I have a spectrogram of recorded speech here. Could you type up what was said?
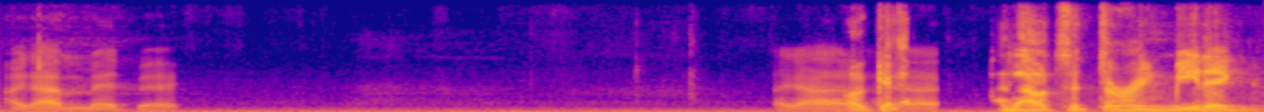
I got med bay. I got. Again. I got Announce it during meeting.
